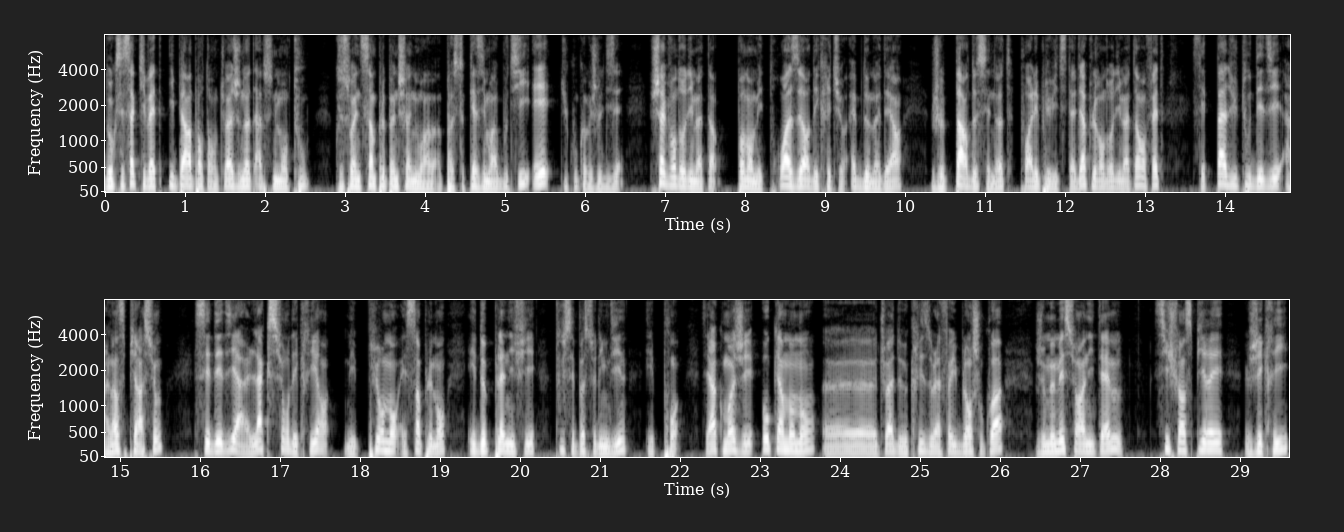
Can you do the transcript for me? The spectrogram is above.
Donc c'est ça qui va être hyper important. Tu vois, je note absolument tout que ce soit une simple punchline ou un post quasiment abouti. Et du coup, comme je le disais, chaque vendredi matin, pendant mes 3 heures d'écriture hebdomadaire, je pars de ces notes pour aller plus vite. C'est-à-dire que le vendredi matin, en fait, c'est pas du tout dédié à l'inspiration, c'est dédié à l'action d'écrire, mais purement et simplement, et de planifier tous ces posts LinkedIn et point. C'est-à-dire que moi, j'ai aucun moment, euh, tu vois, de crise de la feuille blanche ou quoi. Je me mets sur un item. Si je suis inspiré, j'écris.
